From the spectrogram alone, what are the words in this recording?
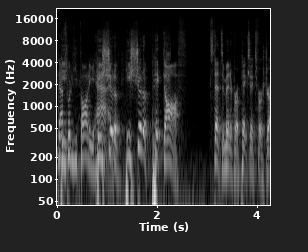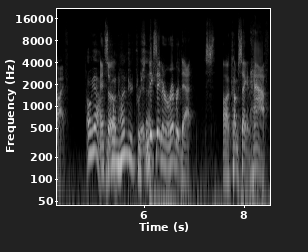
that's what he thought he had. He should have he should have picked off Stetson Bennett for a pick six first drive. Oh, yeah, and so 100%. Nick Saban remembered that. Uh, come second half,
